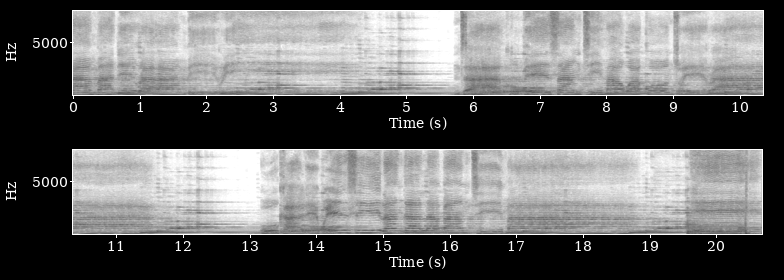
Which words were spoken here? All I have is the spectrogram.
na madera ambiri. Ndakupesa mtima wakondwera ukhale bwenzi langa lapamtima yeah.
